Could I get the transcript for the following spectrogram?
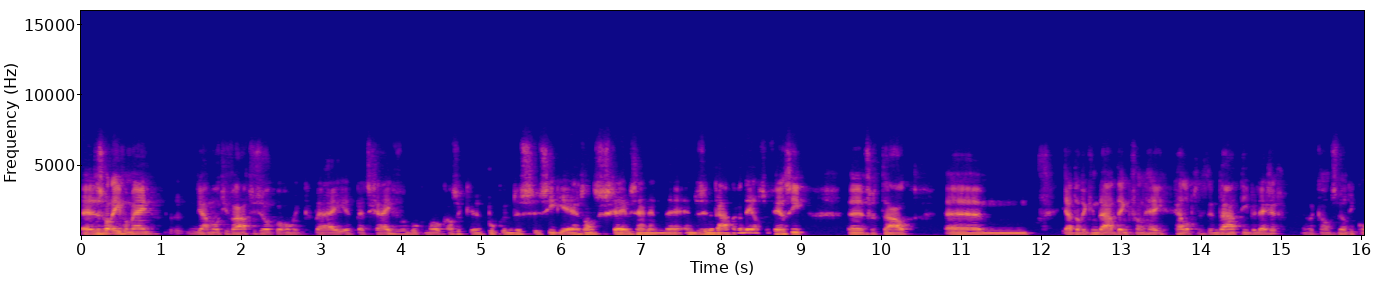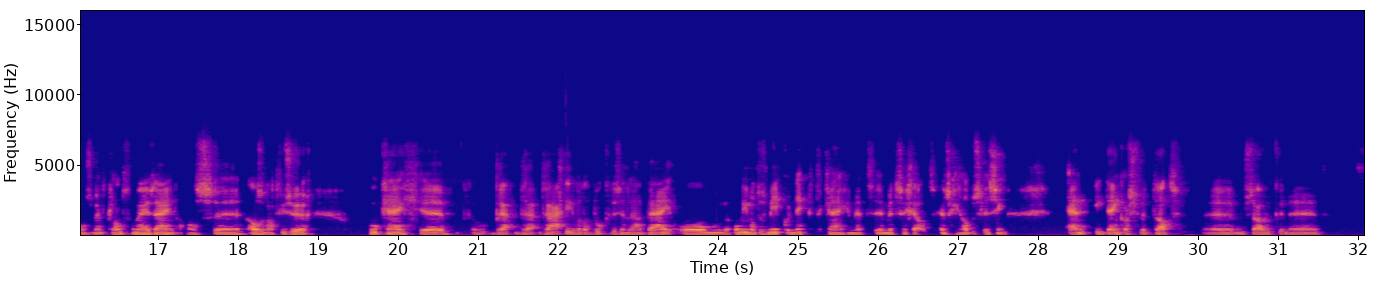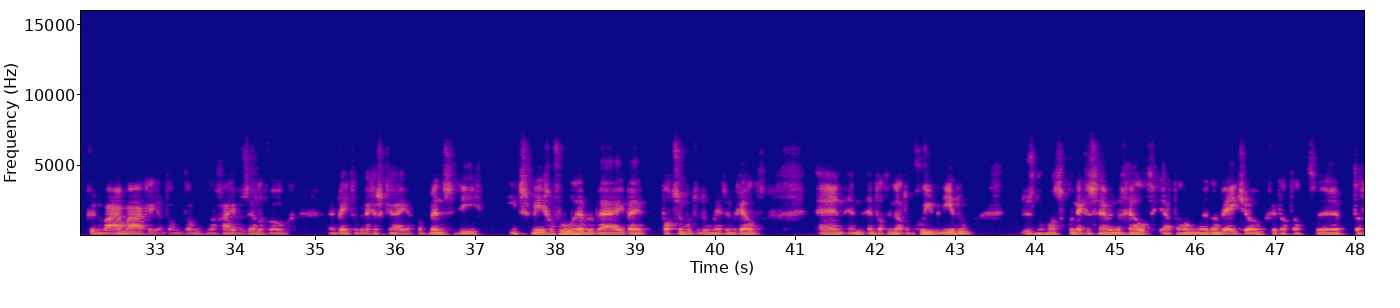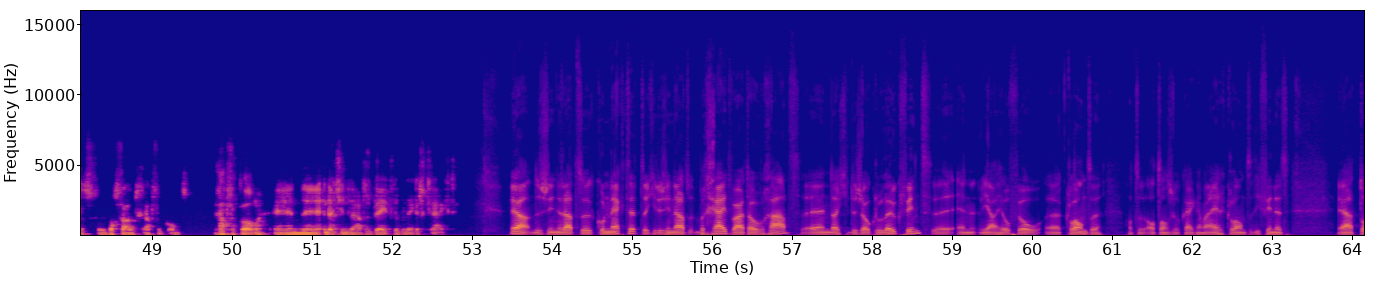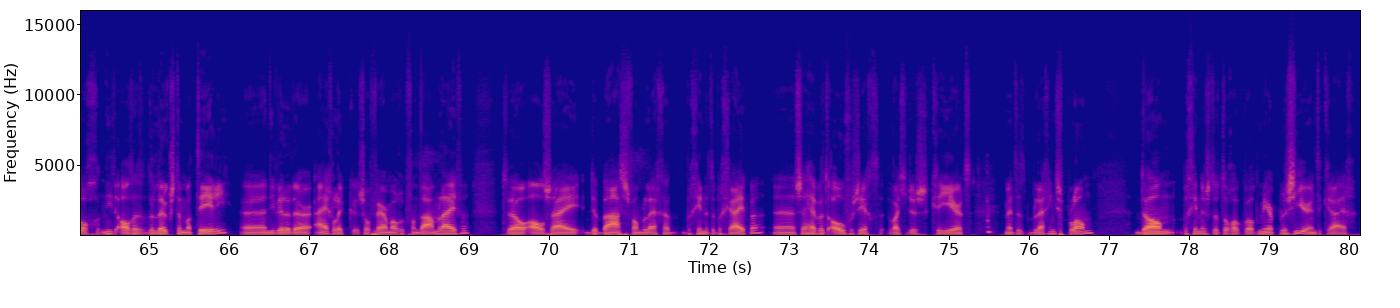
Uh, dat is wel een van mijn ja, motivaties ook waarom ik bij het, schrijven van boeken, maar ook als ik uh, boeken dus zie die anders geschreven zijn en, en dus inderdaad naar een Nederlandse versie vertaal, um, ja, dat ik inderdaad denk van, hey, helpt het inderdaad die belegger? Dat kan zowel die consument-klant voor mij zijn als, als een adviseur. Hoe krijg, draagt in ieder geval dat boek dus inderdaad bij om, om iemand dus meer connected te krijgen met, met zijn geld en zijn geldbeslissing. En ik denk als we dat ehm, zouden kunnen, kunnen waarmaken, ja, dan, dan, dan ga je vanzelf ook betere beleggers krijgen. Want mensen die iets meer gevoel hebben bij, bij wat ze moeten doen met hun geld. En, en, en dat inderdaad op een goede manier doen. Dus nogmaals, connected zijn met hun geld. Ja, dan, eh, dan weet je ook dat, dat, uh, dat het wat fout gaat, voorkomt, gaat voorkomen. En, en dat je inderdaad dus betere beleggers krijgt. Ja, dus inderdaad connected. Dat je dus inderdaad begrijpt waar het over gaat. En dat je dus ook leuk vindt. en ja, heel veel klanten, althans ik kijk naar mijn eigen klanten, die vinden het ja, toch niet altijd de leukste materie. Uh, die willen er eigenlijk zo ver mogelijk vandaan blijven. Terwijl als zij de basis van beleggen beginnen te begrijpen, ze hebben het overzicht wat je dus creëert met het beleggingsplan, dan beginnen ze er toch ook wat meer plezier in te krijgen.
